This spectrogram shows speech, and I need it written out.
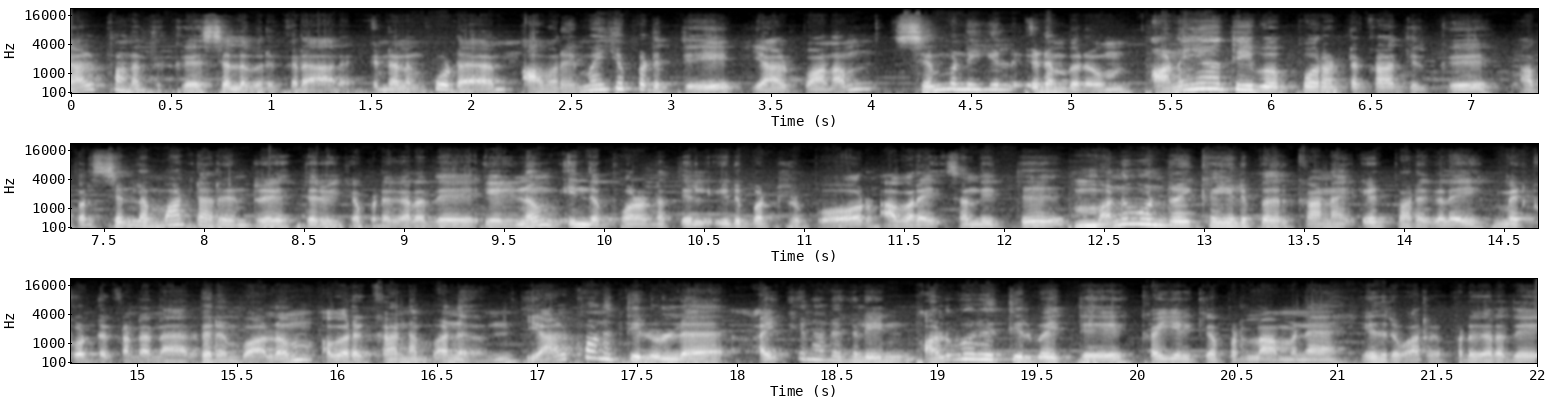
யாழ்ப்பாணத்துக்கு செல்லவிருக்கிறார். என்றாலும் கூட அவரை மையப்படுத்தி யாழ் யாழ்ப்பாணம் செம்மணியில் இடம்பெறும் அணையாதீப போராட்ட காலத்திற்கு அவர் செல்ல மாட்டார் என்று தெரிவிக்கப்படுகிறது. எனினும் இந்த போராட்டத்தில் ஈடுபட்டிருப்போர் அவரை சந்தித்து மனு ஒன்றை கையளிப்பதற்கான ஏற்பாடுகளை மேற்கொண்டிருக்கின்றனர். பெரும்பாலும் அவருக்கான மனு யாழ்ப்பாணத்தில் உள்ள ஐக்கிய நாடுகளின் அலுவலகத்தில் வைத்து கையளிக்கப்படலாம் என எதிர்பார்க்கப்படுகிறது.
